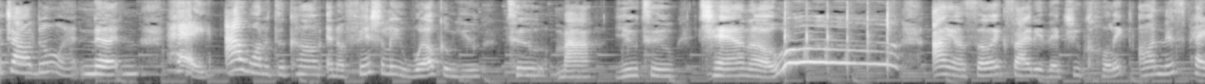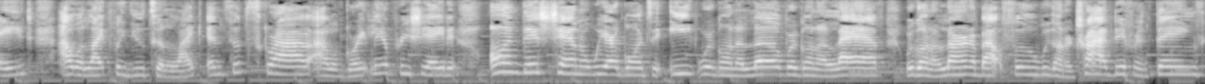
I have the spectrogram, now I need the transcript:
what y'all doing? Nothing. Hey, I wanted to come and officially welcome you to my YouTube channel. Woo! I am so excited that you clicked on this page. I would like for you to like and subscribe. I would greatly appreciate it. On this channel, we are going to eat, we're going to love, we're going to laugh, we're going to learn about food, we're going to try different things.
